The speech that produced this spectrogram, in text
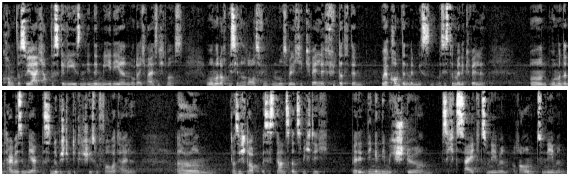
kommt das so, ja, ich habe das gelesen in den Medien oder ich weiß nicht was. Wo man auch ein bisschen herausfinden muss, welche Quelle füttert denn Woher kommt denn mein Wissen? Was ist denn meine Quelle? Und wo man dann teilweise merkt, das sind nur bestimmte Klischees und Vorurteile. Ähm, also ich glaube, es ist ganz, ganz wichtig, bei den Dingen, die mich stören, sich Zeit zu nehmen, Raum zu nehmen,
